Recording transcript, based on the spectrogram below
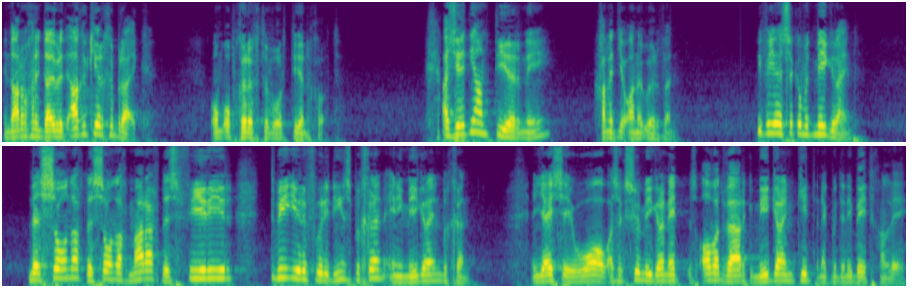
En daarom gaan die duiwel dit elke keer gebruik om opgerig te word teen God. As jy dit nie hanteer nie, gaan dit jou aanhou oorwin. Wie van julle sukkel met migraine? Dis Sondag, dis Sondagmiddag, dis 4 uur, 2 ure voor die diens begin en die migraine begin. En jy sê, "Wow, as ek so migraine het, is al wat werk, migraine kit en ek moet in die bed gaan lê.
